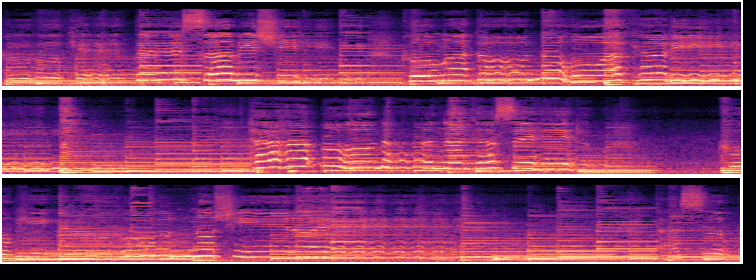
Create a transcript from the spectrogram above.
ふけて寂しい。小窓の明かり。母を泣かせる呼吸の白へ明日は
